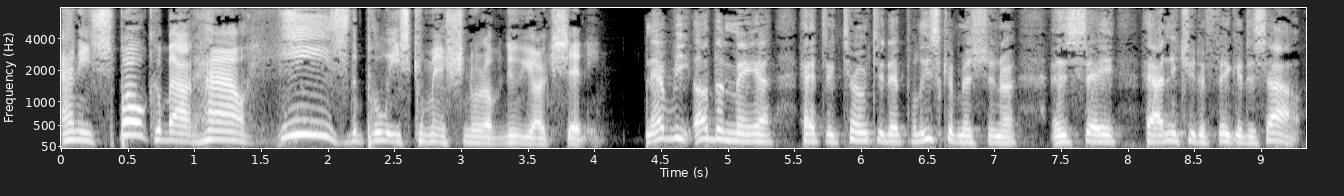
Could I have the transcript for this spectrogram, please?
And he spoke about how he's the police commissioner of New York City. And every other mayor had to turn to their police commissioner and say, hey, I need you to figure this out.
